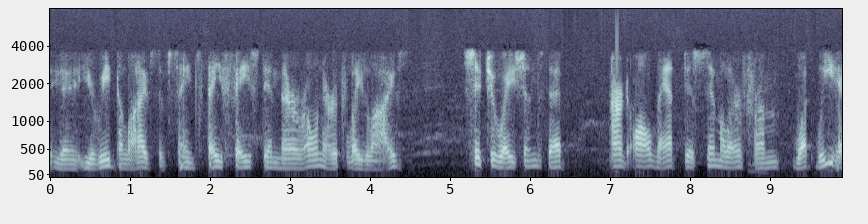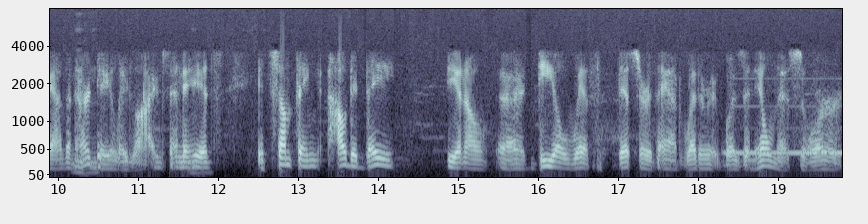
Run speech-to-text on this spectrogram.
you, you read the lives of saints they faced in their own earthly lives situations that aren't all that dissimilar from what we have in our daily lives, and it's it's something. How did they, you know, uh, deal with this or that? Whether it was an illness or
